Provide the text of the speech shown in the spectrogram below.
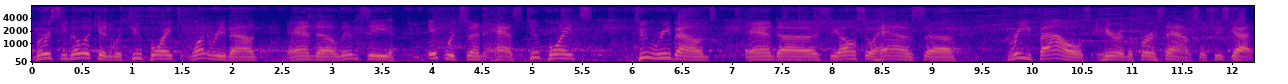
Mercy Milliken with two points, one rebound. And uh, Lindsay Ingwerson has two points, two rebounds, and uh, she also has uh, three fouls here in the first half. So she's got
